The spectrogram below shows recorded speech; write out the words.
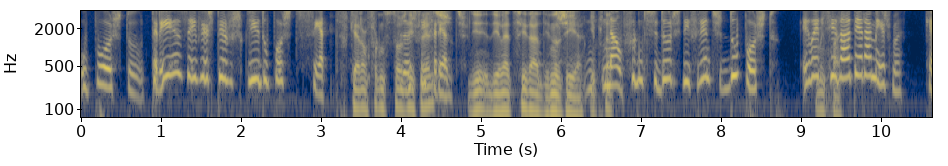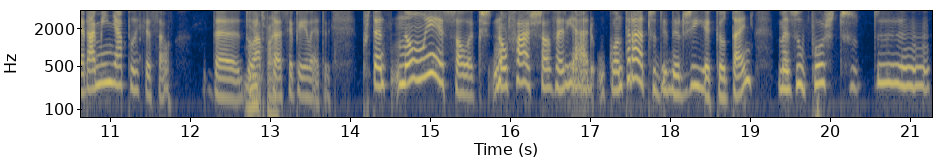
o posto 3 em vez de ter escolhido o posto 7. Porque eram fornecedores diferentes, diferentes. De, de, eletricidade, de energia. E, portanto... Não, fornecedores diferentes do posto. A eletricidade era a mesma, que era a minha aplicação da, do apto da CP elétrica. Portanto, não é só a, não faz só variar o contrato de energia que eu tenho, mas o posto de,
